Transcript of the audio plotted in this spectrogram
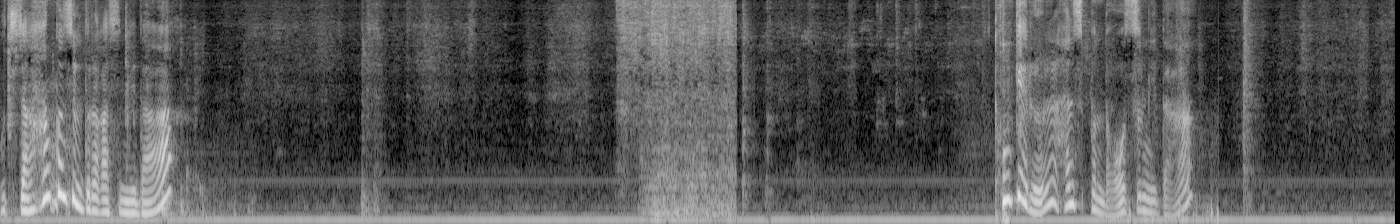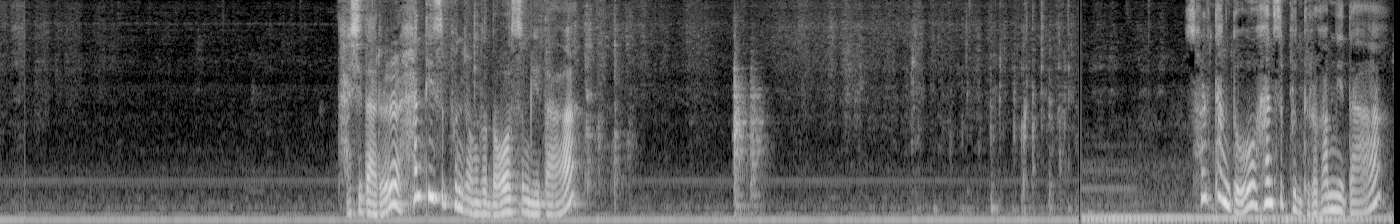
고추장 한 큰술 들어갔습니다. 통깨를 한 스푼 넣었습니다. 다시다를 한 티스푼 정도 넣었습니다. 설탕도 한 스푼 들어갑니다.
